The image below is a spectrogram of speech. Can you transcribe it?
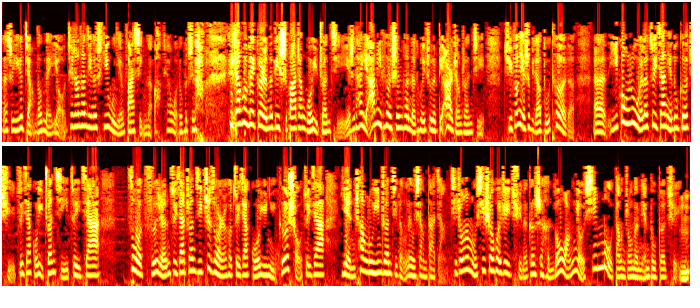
但是一个奖都没有。这张专辑呢是一五年发行的哦，居然我都不知道，是张惠妹个人的第十八张国语专辑，也是她以阿密特身份的推出的第二张专辑，曲风也是比较独特的。呃，一共入围了最佳年度歌曲、最佳国语专辑、最佳。作词人、最佳专辑制作人和最佳国语女歌手、最佳演唱录音专辑等六项大奖，其中的《母系社会》这一曲呢，更是很多网友心目当中的年度歌曲。嗯，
